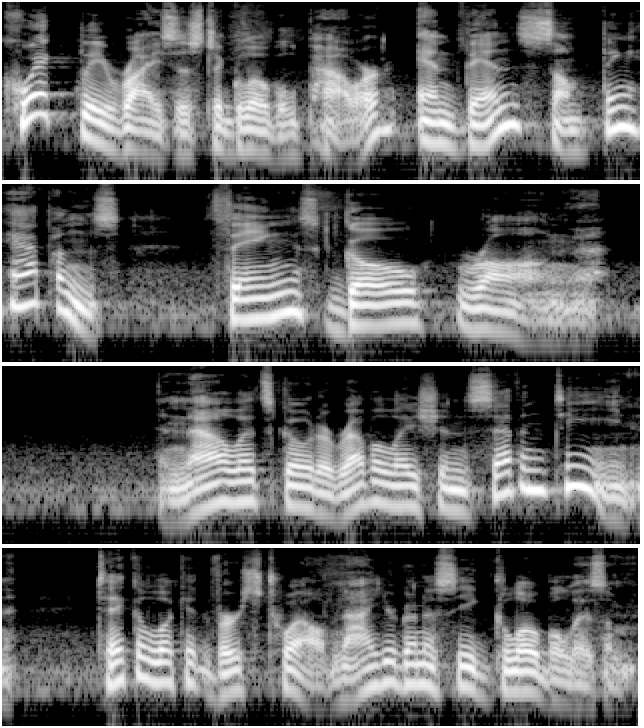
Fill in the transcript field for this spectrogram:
quickly rises to global power, and then something happens. Things go wrong. And now let's go to Revelation 17. Take a look at verse 12. Now you're going to see globalism.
